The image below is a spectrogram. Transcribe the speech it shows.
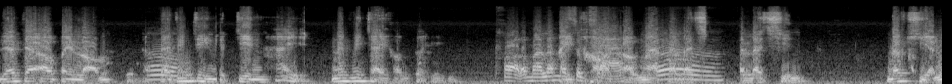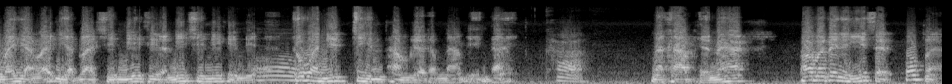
เดี๋ยวจะเอาไปหลอมเออแต่จริงๆเนี่ยจีนให้นักวิจัยของตัวเองถอดออกมาแล้วไปมาศึกถอษาดออกมาแต่ละเออแต่ละชิ้น แล้วเขียนไว้อย่างละเอียดว่าชิ้นนี้คืออันนี้ชิ้นนี้คืออันนี้อ๋อทุกวันนี้จีนทำเรือดำน้ำเองได้ ค่ะนะครับ เห็นไหมฮะพอมันเป็นอย่างนี้เสร็จปุ๊บน่ะ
